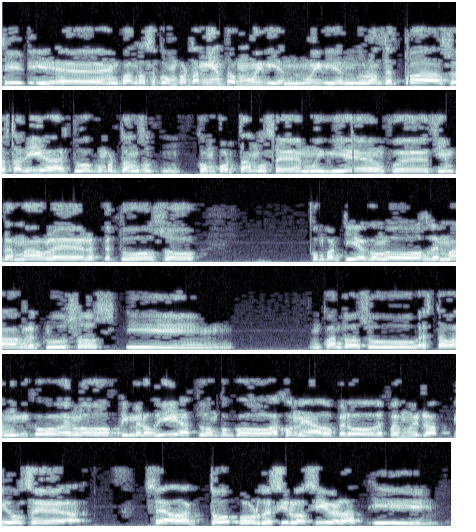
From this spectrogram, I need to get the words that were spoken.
Sí, eh, en cuanto a su comportamiento, muy bien, muy bien. Durante toda su estadía estuvo comportándose, comportándose muy bien, fue siempre amable, respetuoso, compartía con los demás reclusos y en cuanto a su estado anímico, en los primeros días estuvo un poco ajoneado, pero después muy rápido se, se adaptó, por decirlo así, ¿verdad? Y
